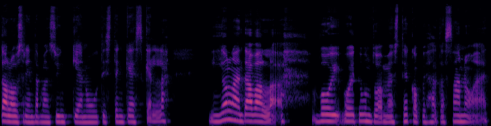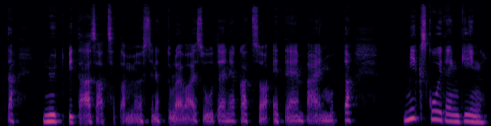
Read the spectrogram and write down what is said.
talousrintaman synkkien uutisten keskellä, niin jollain tavalla voi, voi tuntua myös tekopyhältä sanoa, että nyt pitää satsata myös sinne tulevaisuuteen ja katsoa eteenpäin, mutta miksi kuitenkin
